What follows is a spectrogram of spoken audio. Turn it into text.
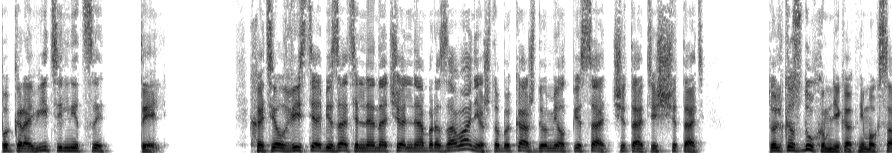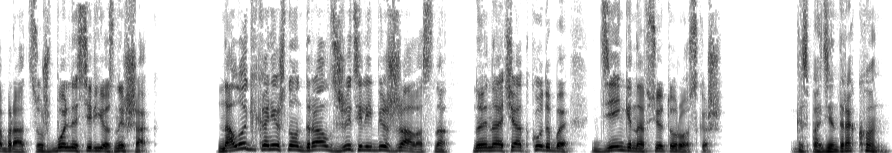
покровительницы Тель. Хотел ввести обязательное начальное образование, чтобы каждый умел писать, читать и считать, только с духом никак не мог собраться, уж больно серьезный шаг. Налоги, конечно, он драл с жителей безжалостно, но иначе откуда бы деньги на всю эту роскошь? «Господин дракон»,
